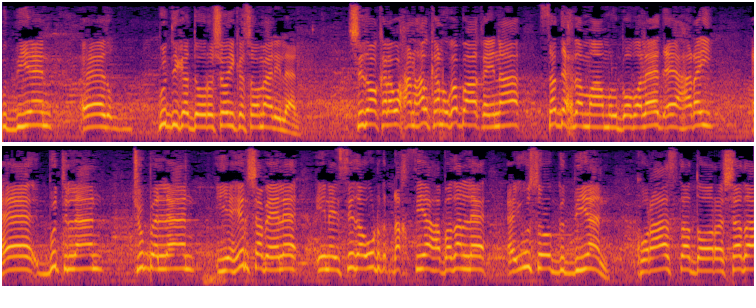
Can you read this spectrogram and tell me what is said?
gudbiyeen guddiga doorashooyinka somalilan sidoo kale waxaan halkan uga baaqaynaa saddexda maamul goboleed ee hadhay ee puntland jubbaland iyo hirshabeelle inay sida u dhaqsiyaha badan leh ay u soo gudbiyaan kuraasta doorashada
